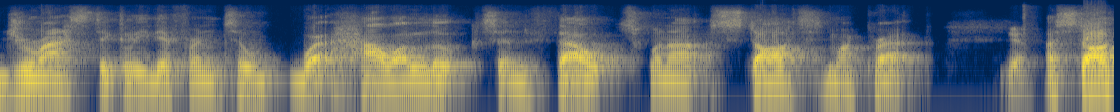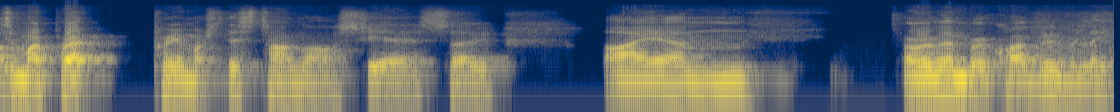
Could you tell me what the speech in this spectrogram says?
drastically different to what, how I looked and felt when I started my prep. Yeah. I started my prep pretty much this time last year, so I um I remember it quite vividly.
